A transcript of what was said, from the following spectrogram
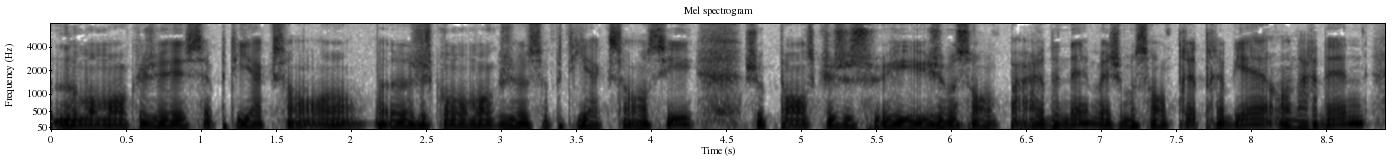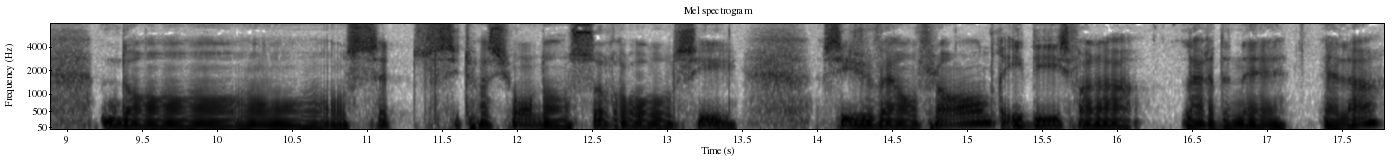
Le, moment que j'ai ce petit accent, euh, jusqu'au moment que j'ai ce petit accent aussi, je pense que je suis, je me sens pas ardennais, mais je me sens très très bien en Ardennes dans cette situation, dans ce rôle-ci. Si je vais en Flandre, ils disent voilà, l'Ardennais est là.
